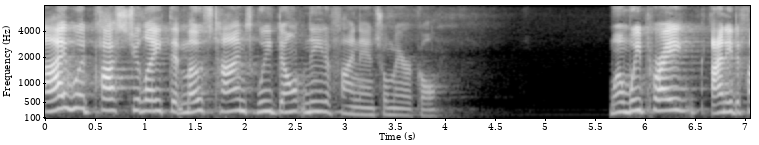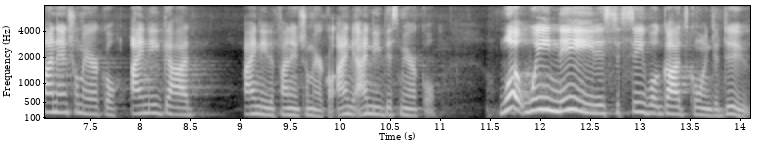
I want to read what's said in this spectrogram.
I would postulate that most times we don't need a financial miracle. When we pray, I need a financial miracle. I need God. I need a financial miracle. I, I need this miracle. What we need is to see what God's going to do.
